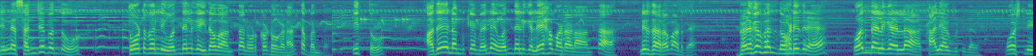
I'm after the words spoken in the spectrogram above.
ನಿನ್ನೆ ಸಂಜೆ ಬಂದು ತೋಟದಲ್ಲಿ ಒಂದೆಲ್ಗೆ ಇದಾವ ಅಂತ ನೋಡ್ಕೊಂಡು ಹೋಗೋಣ ಅಂತ ಬಂದೆ. ಇತ್ತು. ಅದೇ ನಂಬಿಕೆ ಮೇಲೆ ಒಂದೆಲಿಗೆ ಲೇಹ ಮಾಡೋಣ ಅಂತ ನಿರ್ಧಾರ ಮಾಡಿದೆ. ಬೆಳಗ್ಗೆ ಬಂದು ನೋಡಿದರೆ ಒಂದೆಲಿಗೆ ಎಲ್ಲ ಖಾಲಿ ಆಗಿಬಿಟ್ಟಿದ್ದಾವೆ. ಮೋಸ್ಟ್ಲಿ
